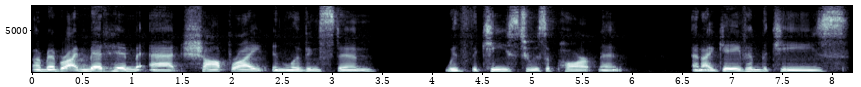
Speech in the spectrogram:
I remember I met him at ShopRite in Livingston with the keys to his apartment. And I gave him the keys.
